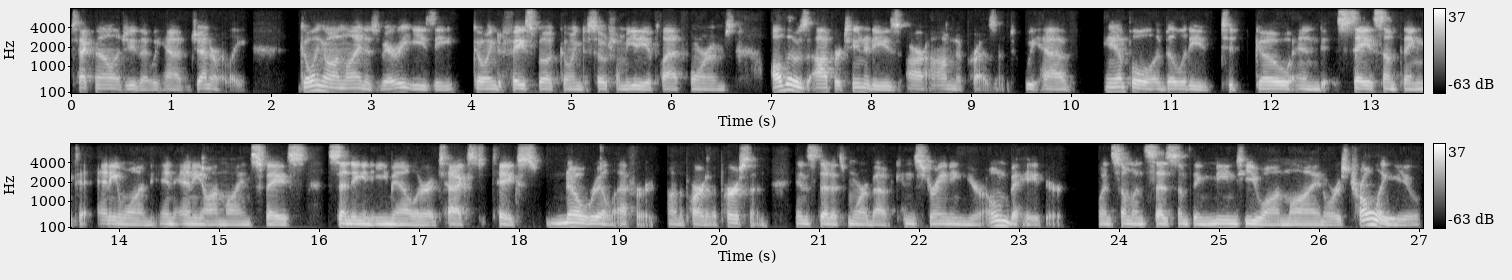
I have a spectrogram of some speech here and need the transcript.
technology that we have generally going online is very easy. Going to Facebook, going to social media platforms, all those opportunities are omnipresent. We have ample ability to go and say something to anyone in any online space. Sending an email or a text takes no real effort on the part of the person. Instead, it's more about constraining your own behavior. When someone says something mean to you online or is trolling you,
